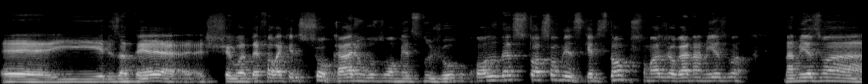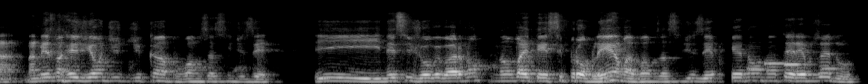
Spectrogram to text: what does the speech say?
É, e eles até chegou até a falar que eles chocaram em alguns momentos no jogo por causa dessa situação mesmo, que eles estão acostumados a jogar na mesma na mesma na mesma região de, de campo, vamos assim dizer. E nesse jogo agora não, não vai ter esse problema, vamos assim dizer, porque não, não teremos o Edu.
